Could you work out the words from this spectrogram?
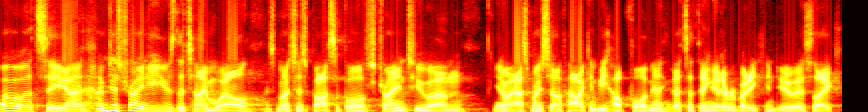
Oh, let's see. I, am just trying to use the time well as much as possible. Just trying to, um, you know, ask myself how I can be helpful. I mean, I think that's a thing that everybody can do. Is like,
